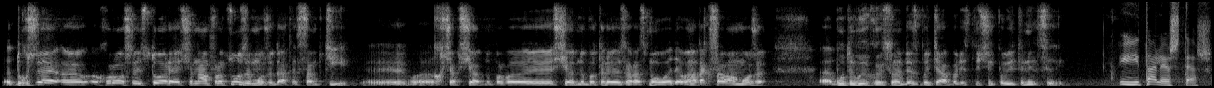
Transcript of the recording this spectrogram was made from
Дуже е, хороша історія, що нам французи можуть дати самті, е, хоча б ще одну е, ще одну батарею зараз мова йде. Вона так само може е, бути використана для збиття балістичних повітряних цілей. І Італія ж теж.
